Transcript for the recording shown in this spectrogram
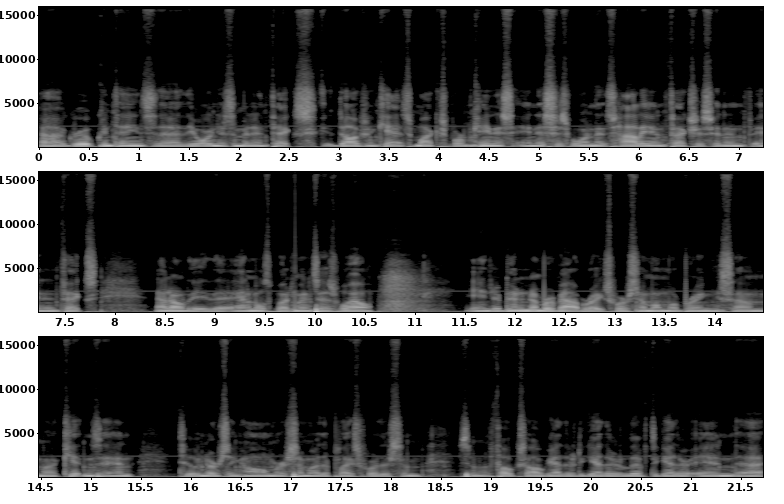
uh, group contains uh, the organism that infects dogs and cats, Microsporum canis, and this is one that's highly infectious and, in, and infects not only the animals but humans as well. And there have been a number of outbreaks where someone will bring some uh, kittens in to a nursing home or some other place where there's some some folks all gathered together, live together, and uh,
